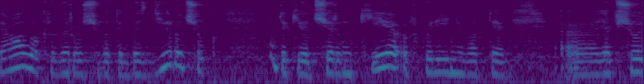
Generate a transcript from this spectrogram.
фіалок вирощувати без дірочок, ну такі от черенки вкорінювати. Е, Якщо е,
